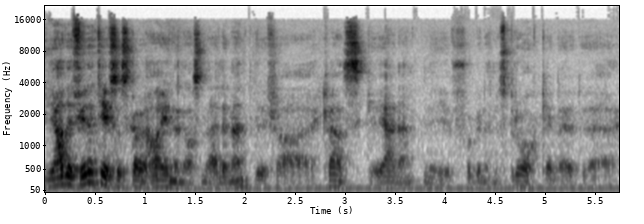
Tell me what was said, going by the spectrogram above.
Ja, definitivt så skal vi ha inn noen sånne elementer fra kvensk, gjerne enten i forbindelse med språk eller eh,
